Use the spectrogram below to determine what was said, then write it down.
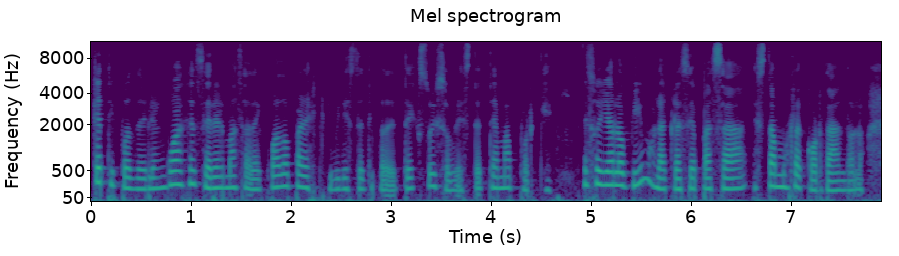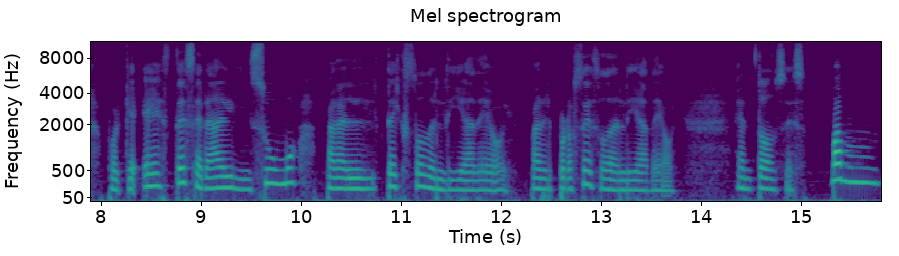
qué tipo de lenguaje será el más adecuado para escribir este tipo de texto y sobre este tema, porque eso ya lo vimos la clase pasada, estamos recordándolo, porque este será el insumo para el texto del día de hoy, para el proceso del día de hoy. Entonces, vamos,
